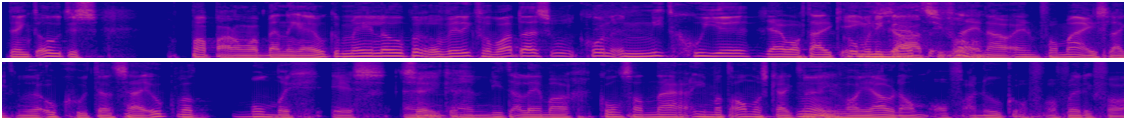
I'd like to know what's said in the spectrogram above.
Denkt Otis, papa, wat ben jij ook een meeloper? Of weet ik veel wat. Dat is gewoon een niet goede... Jij wordt eigenlijk Communicatie van Nee, nou, en voor mij is- lijkt het me ook goed dat zij ook wat mondig is. En, Zeker. En niet alleen maar constant naar iemand anders kijkt. In Nee. ieder geval jou dan. Of Anouk. Of, of weet ik veel.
